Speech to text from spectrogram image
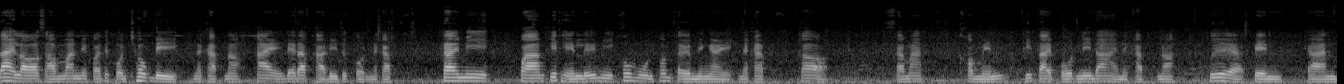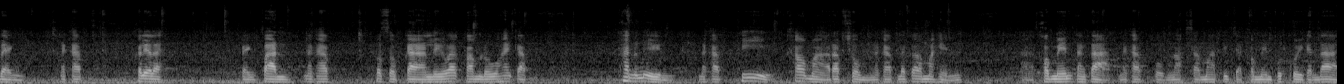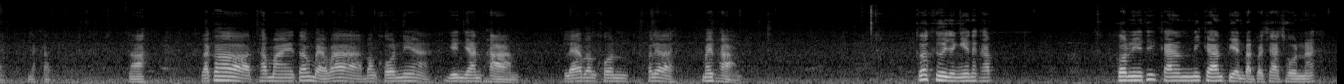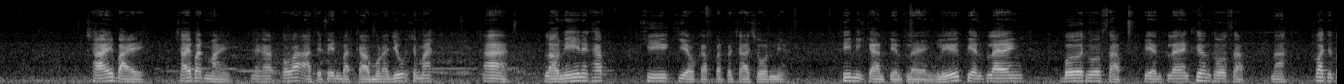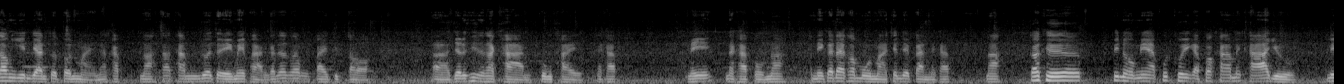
ได้รอ 3 วันเนี่ยขอให้ทุกคนโชคดีนะครับเนาะให้ได้รับข่าวดีทุกคนนะครับ ใครมีความคิดเห็นหรือมีข้อมูลเพิ่มเติมยังไงนะครับ ก็ สามารถคอมเมนต์ที่ใต้โพสต์นี้ได้นะครับเนาะเพื่อเป็นการแบ่งนะครับเขาเรียกอะไรแบ่งปันนะครับ ประสบการณ์หรือว่าความรู้ให้กับท่านอื่นๆนะครับ ที่เข้ามารับชมนะครับ แล้วก็มาเห็นอคอมเมนต์ต่างๆนะครับ ผมเนาะสามารถที่จะคอมเมนต์พูดคุยกันได้นะครับเนาะแล้วก็ทำไมต้องแบบว่าบางคนเนี่ยยืนยันผ่าน และบางคนเขาเรียกอะไรไม่ผ่าน ก็คืออย่างนี้นะครับ กรณีที่การมีการเปลี่ยนบัตรประชาชนนะ ใช้ใบใช้บัตรใหม่นะครับ เพราะว่าอาจจะเป็นบัตรเก่าหมดอายุใช่ไหมอ่าเหล่านี้นะครับคือเกี่ยวกับบัตรประชาชนเนี่ยที่มีการเปลี่ยนแปลง หรือเปลี่ยนแปลงเบอร์โทรศัพท์เปลี่ยนแปลงเครื่องโทรศัพท์นะก็จะต้องยืนยันตัวตนใหม่นะครับนะถ้าทำด้วยตัวเองไม่ผ่านก็จะต้องไปติดต่ออเจ้าหน้าที่ธนาคารกรุงไทยนะครับนี่นะครับผมเนาะอันนี้ก็ได้ข้อมูลมาเช่นเดียวกันนะครับนะก็คือพี่หนุ่มเนี่ยพูดคุยกับพ่อค้าแม่ค้าอยู่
